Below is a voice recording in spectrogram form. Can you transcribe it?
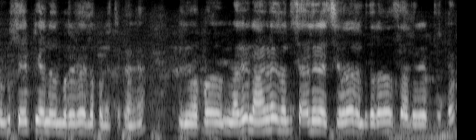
ரொம்ப சேஃப்டியான முறையில் எல்லாம் பண்ணிட்டுருக்காங்க. இது அப்போ நிறைய நாங்களே இதில் வந்து சேலரி அச்சீவராக ரெண்டு தடவை சேலரி எடுத்திருக்கேன்.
